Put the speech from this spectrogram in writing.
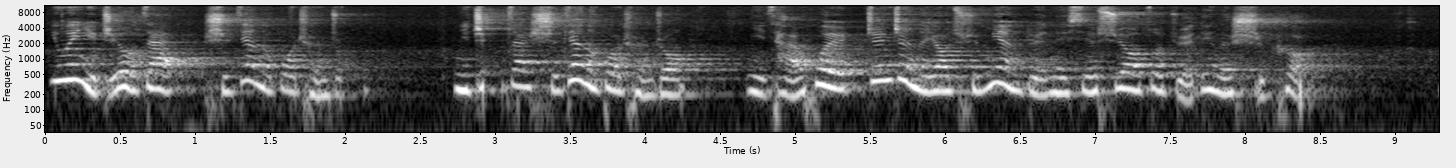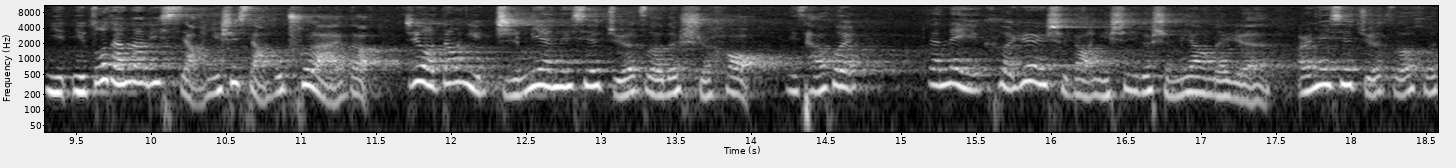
因为你只有在实践的过程中，你只在实践的过程中，你才会真正的要去面对那些需要做决定的时刻。你你坐在那里想，你是想不出来的。只有当你直面那些抉择的时候，你才会在那一刻认识到你是一个什么样的人，而那些抉择和。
